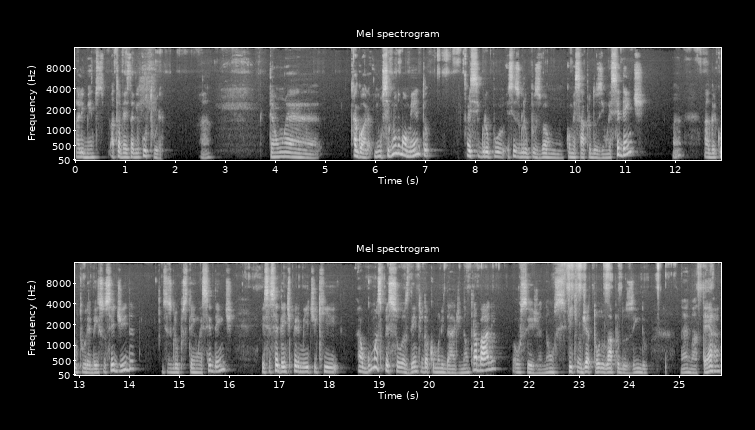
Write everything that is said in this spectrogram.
alimentos através da agricultura. Tá? Então, agora, em um segundo momento, esse grupo, esses grupos vão começar a produzir um excedente, né? a agricultura é bem sucedida, esses grupos têm um excedente, esse excedente permite que algumas pessoas dentro da comunidade não trabalhem, ou seja, não fiquem o dia todo lá produzindo né, na terra,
